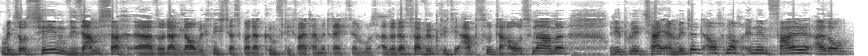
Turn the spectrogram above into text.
Mit so Szenen wie Samstag, also da glaube ich nicht, dass man da künftig weiter mit rechnen muss. Also das war wirklich die absolute Ausnahme. Die Polizei ermittelt auch noch in dem Fall, also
